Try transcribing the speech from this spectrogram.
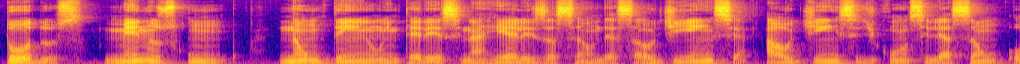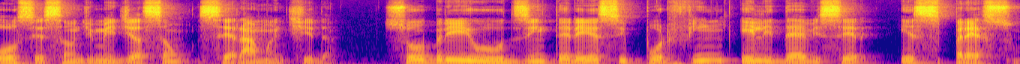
todos, menos um, não tenham interesse na realização dessa audiência, a audiência de conciliação ou sessão de mediação será mantida. Sobre o desinteresse, por fim, ele deve ser expresso.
